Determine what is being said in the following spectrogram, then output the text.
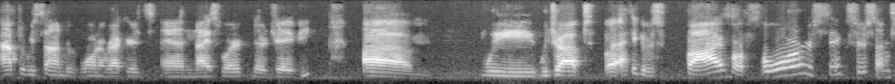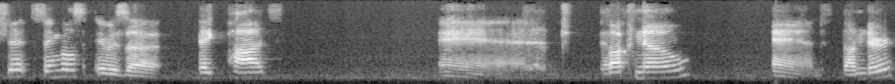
after we signed with Warner Records and Nice Work, their JV, um, we we dropped. I think it was five or four or six or some shit singles. It was uh, Fake Pods and Fuck No and Thunder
